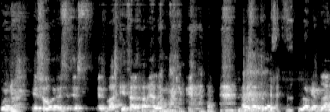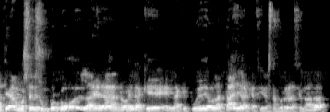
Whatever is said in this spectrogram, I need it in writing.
Bueno, eso es, más quizás para la marca. Nosotros lo que planteamos es un poco la edad ¿no? en, la que, en la que puede, o la talla, que al fin está muy relacionada,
